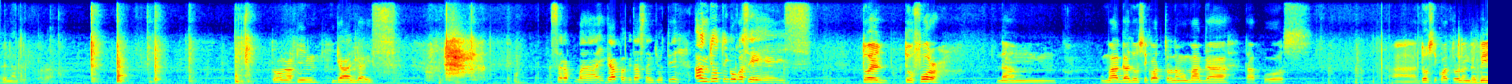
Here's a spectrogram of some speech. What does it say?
ayun natin, para. Ito ang aking higaan guys sarap mahiga pagkatapos ng duty. Ang duty ko kasi is 12 to 4 ng umaga, 12-4 ng umaga, tapos uh, 12-4 ng gabi.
